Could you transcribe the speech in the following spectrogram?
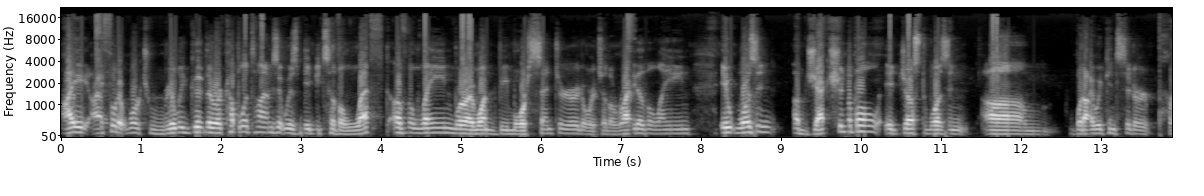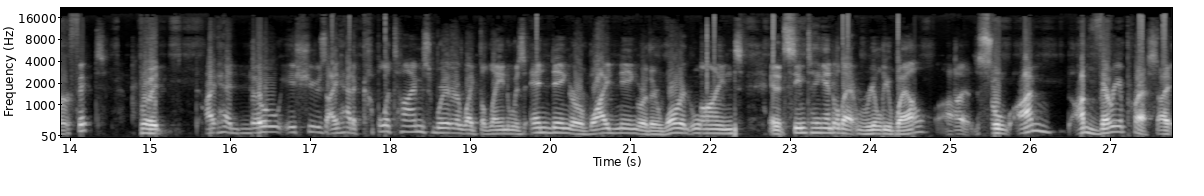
I I thought it worked really good. There were a couple of times it was maybe to the left of the lane where I wanted to be more centered, or to the right of the lane. It wasn't objectionable. It just wasn't um, what I would consider perfect. But I had no issues. I had a couple of times where like the lane was ending or widening or there weren't lines, and it seemed to handle that really well. Uh, so I'm I'm very impressed. I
